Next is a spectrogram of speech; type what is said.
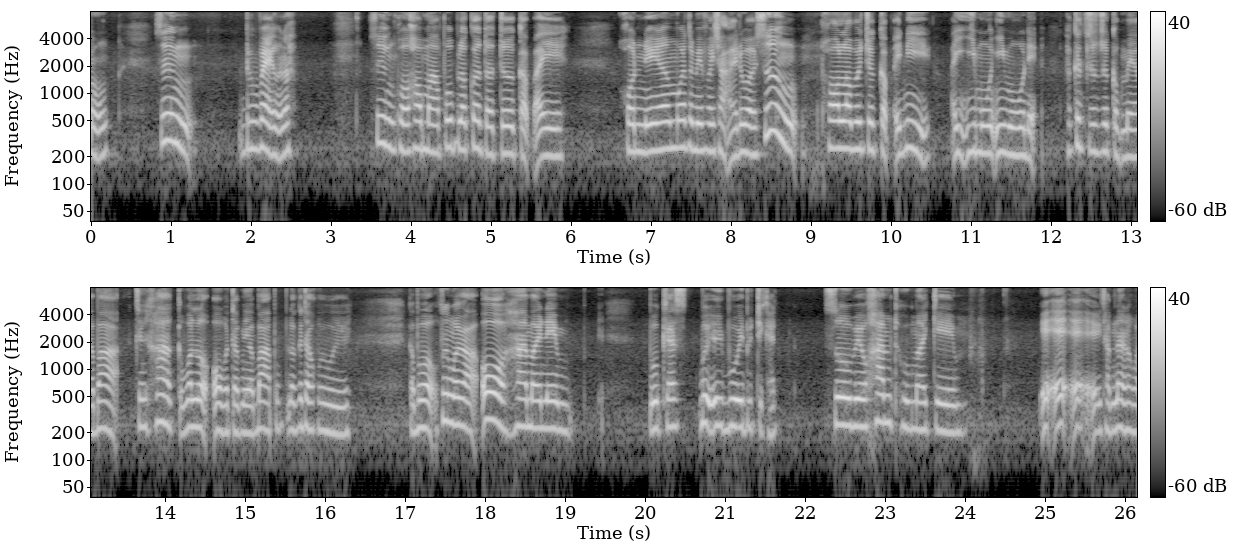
นงซึ่งแปลกๆนะ ซึ่งพอเข้ามาปุ๊บแล้วก็จะเจอกับไอคนนี้นะมันก็จะมีไฟฉายด้วย ซึ่งพอเราไปเจอกับไอนี่ ไออีโมอีโมเนี่ย แล้วก็จะเจอกับแมวบ้า จึงถ้ากิดว่าเราออกมาจากแมวบ้าปุ๊บเราก็จะคุย กับบอกซึ่งมันก็โอ้ hi my name Bukas Bu Bu Beauty Cat so welcome to my game เอ๊ะเอ๊ะเอ๊ะทำหน้าทำไม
